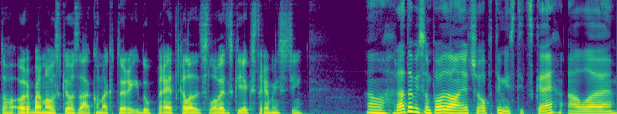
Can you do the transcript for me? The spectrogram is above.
toho Orbánovského zákona, ktorý idú predkladať slovenskí extrémisti? Rada by som povedala niečo optimistické, ale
